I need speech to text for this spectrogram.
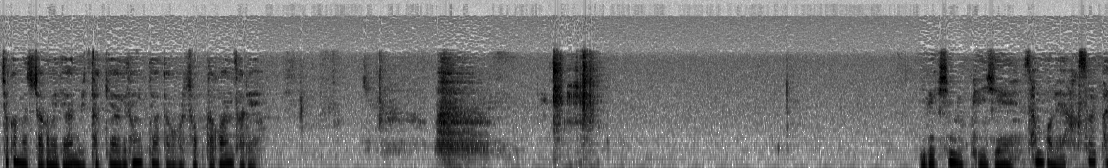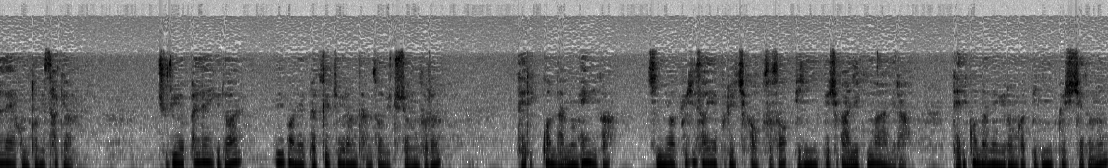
채권 매수 자금에 대한 위탁 계약이 성립되었다고 볼 수 없다고 한 사례. 216 페이지에 3번의 학설 판례의 검토 및 사견 주류의 판례이기도 한 1번의 백길조이랑 단서 유추적 용설은 대리권 남용 행위가 진위와 표시 사이의 불일치가 없어서 비진위 표시가 아닐 뿐만 아니라 대리권 남용 이론과 비진위 표시 제도는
